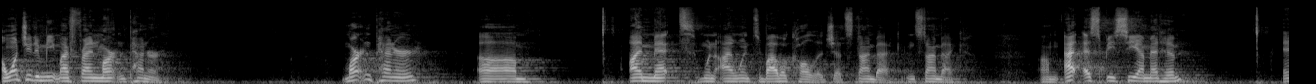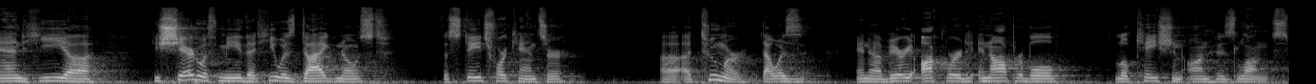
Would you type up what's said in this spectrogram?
I want you to meet my friend Martin Penner. Martin Penner, um, I met when I went to Bible college at Steinbach, in Steinbach. Um, at SBC, I met him, and he, uh, he shared with me that he was diagnosed with stage 4 cancer uh, a tumor that was in a very awkward, inoperable location on his lungs.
